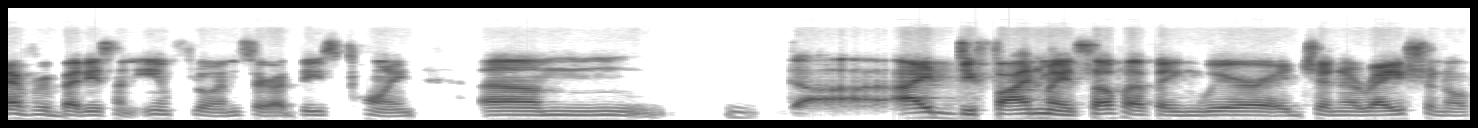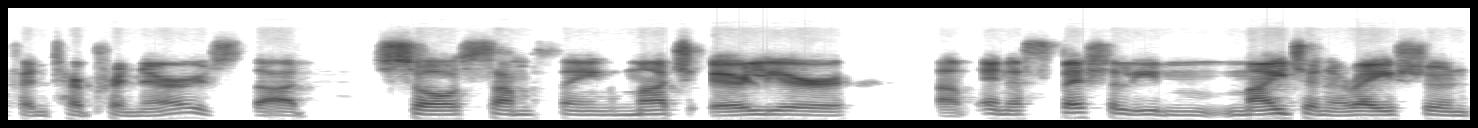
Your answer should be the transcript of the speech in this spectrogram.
everybody's an influencer at this point. Um, I define myself, I think we're a generation of entrepreneurs that saw something much earlier, um, and especially my generation,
